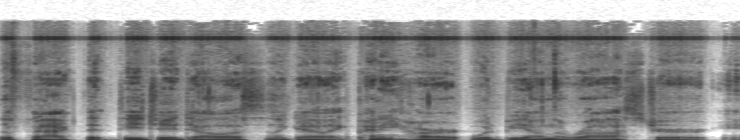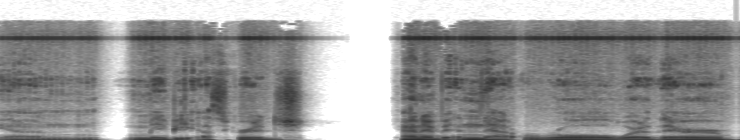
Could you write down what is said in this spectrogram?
the fact that DJ Dallas and a guy like Penny Hart would be on the roster and maybe Eskridge kind of in that role where they're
